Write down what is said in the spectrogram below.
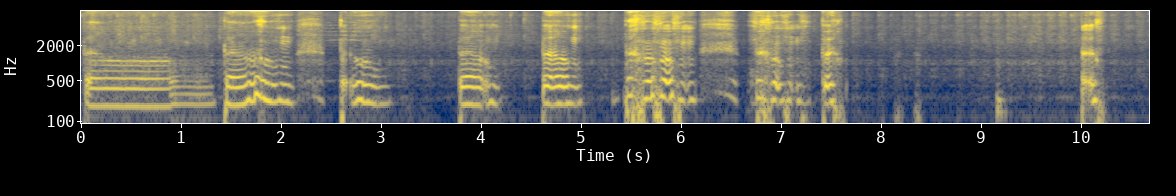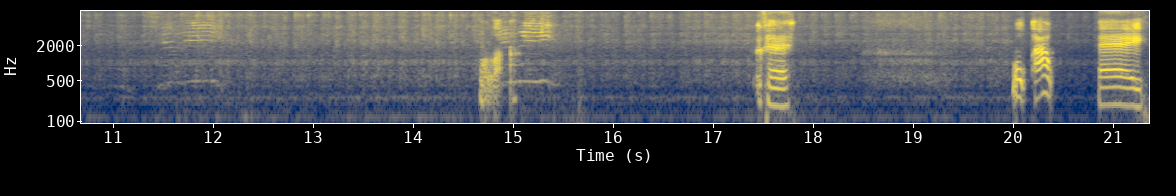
boom, boom, boom, boom, boom, boom, boom, boom, boom. Voila. Okay. Whoa, ow. Hey.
